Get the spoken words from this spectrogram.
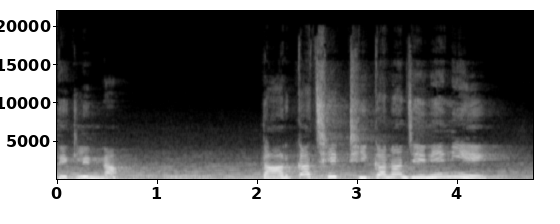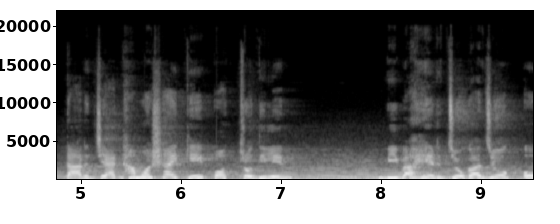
দেখলেন না। তার কাছে ঠিকানা জেনে নিয়ে তার জ্যাঠামশাইকে পত্র দিলেন। বিবাহের যোগাযোগ ও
